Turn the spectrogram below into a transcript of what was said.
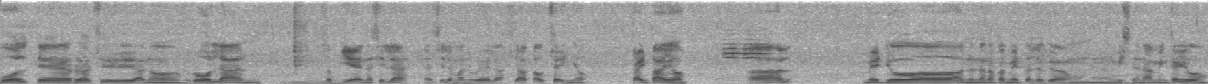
Walter, at si ano, Roland, sa Vienna sila. Yan sila Manuela. Shout out sa inyo. Kain tayo. Al- medyo ano na lang kami, talagang miss na namin kayo.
